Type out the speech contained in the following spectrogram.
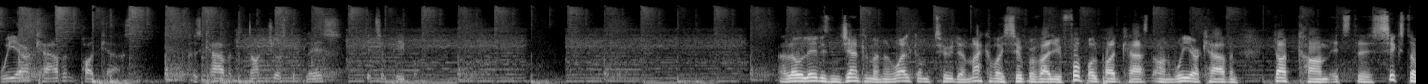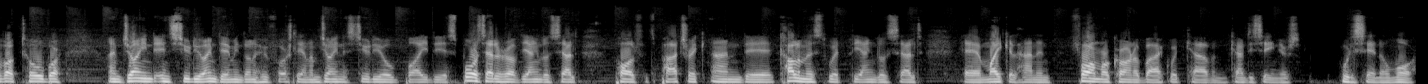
We Are Cavan podcast because Cavan's not just a place, it's a people. Hello, ladies and gentlemen, and welcome to the McAvoy SuperValu Football Podcast on wearecavan.com. It's the 6th of October. I'm joined in studio. I'm Damien Donahue, firstly, and I'm joined in studio by the sports editor of the Anglo Celt, Paul Fitzpatrick, and the columnist with the Anglo Celt, uh, Michael Hannon, former cornerback with Cavan County Seniors. We'll say no more.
